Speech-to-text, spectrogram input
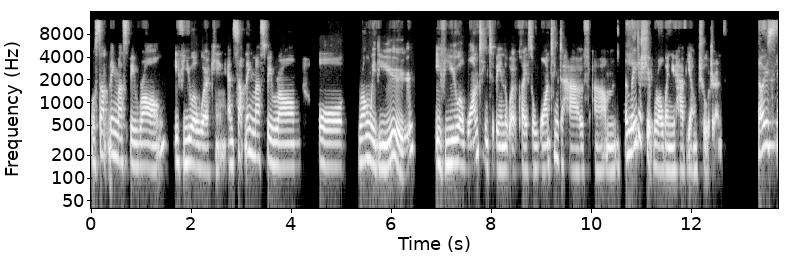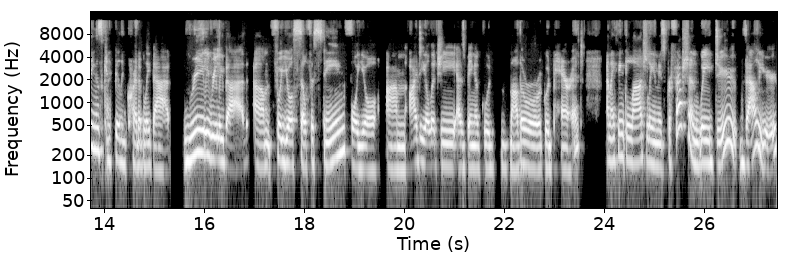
well, something must be wrong if you are working and something must be wrong or wrong with you if you are wanting to be in the workplace or wanting to have um, a leadership role when you have young children, those things can feel incredibly bad, really, really bad um, for your self esteem, for your um, ideology as being a good mother or a good parent. And I think largely in this profession, we do value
